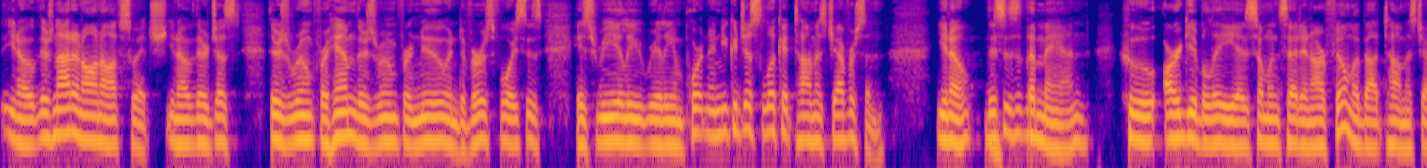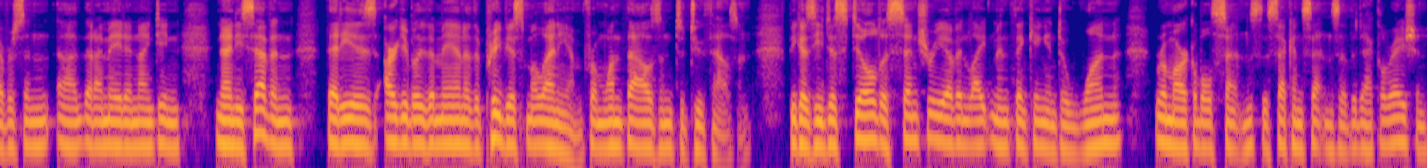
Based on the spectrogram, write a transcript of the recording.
you know there's not an on off switch you know there just there's room for him there's room for new and diverse voices it's really really important and you could just look at thomas jefferson you know this is the man who arguably, as someone said in our film about Thomas Jefferson uh, that I made in 1997, that he is arguably the man of the previous millennium from 1000 to 2000, because he distilled a century of Enlightenment thinking into one remarkable sentence, the second sentence of the Declaration,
